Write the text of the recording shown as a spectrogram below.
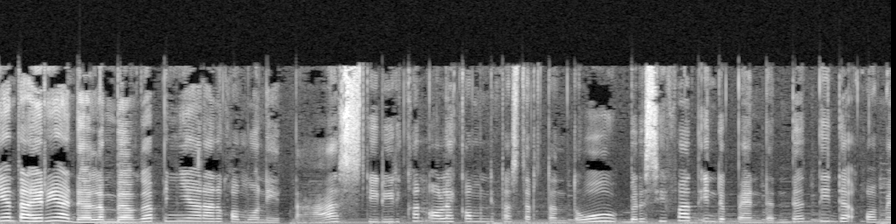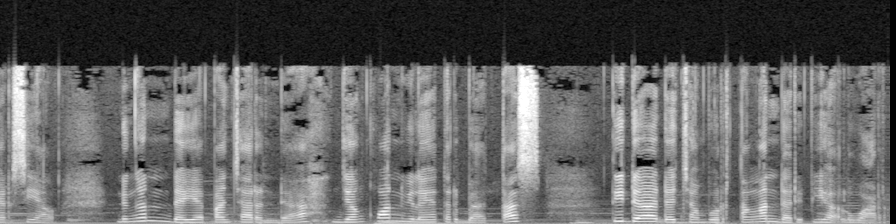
Yang terakhirnya ada lembaga penyiaran komunitas didirikan oleh komunitas tertentu bersifat independen dan tidak komersial dengan daya pancar rendah, jangkauan wilayah terbatas, tidak ada campur tangan dari pihak luar.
